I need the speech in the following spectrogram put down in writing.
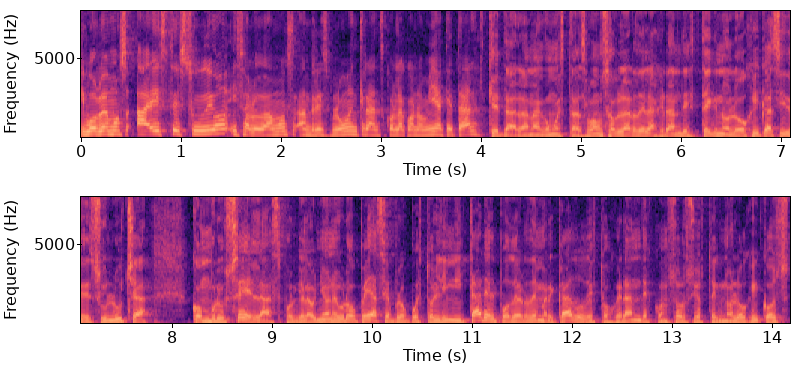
Y volvemos a este estudio y saludamos a Andrés Blumenkrantz con la economía. ¿Qué tal? ¿Qué tal, Ana? ¿Cómo estás? Vamos a hablar de las grandes tecnológicas y de su lucha con Bruselas, porque la Unión Europea se ha propuesto limitar el poder de mercado de estos grandes consorcios tecnológicos.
